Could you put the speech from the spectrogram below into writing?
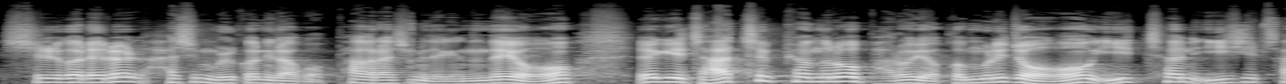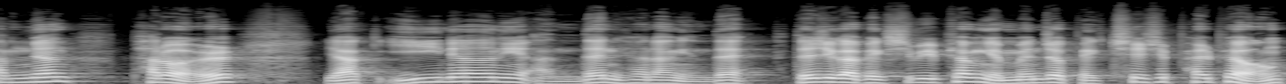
실거래를 하신 물건이라고 파악을 하시면 되겠는데요. 여기 좌측편으로 바로 옆 건물이죠. 2023년 8월 약 2년이 안 된 현황인데 대지가 112평, 연면적 178평,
